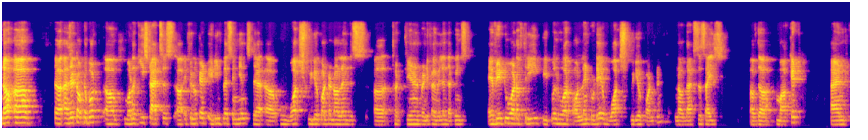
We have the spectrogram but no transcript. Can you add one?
Now, uh, uh, as I talked about, uh, one of the key stats is uh, if you look at 18 plus Indians uh, who watch video content online, this uh, 325 million, that means every two out of three people who are online today watch video content. Now that's the size of the market. And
